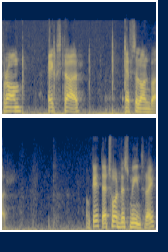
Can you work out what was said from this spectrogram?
from x star epsilon bar. Okay that's what this means right?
